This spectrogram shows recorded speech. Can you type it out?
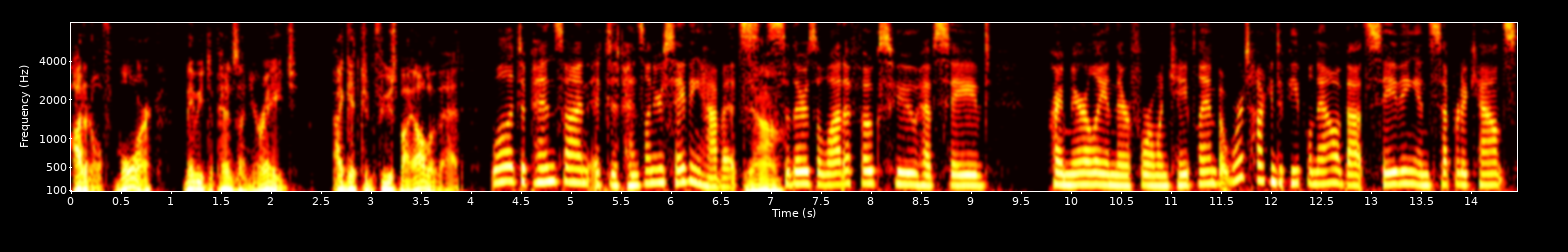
I don't know if more. Maybe it depends on your age. I get confused by all of that. Well, it depends on it depends on your saving habits. Yeah. So there's a lot of folks who have saved primarily in their 401k plan, but we're talking to people now about saving in separate accounts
